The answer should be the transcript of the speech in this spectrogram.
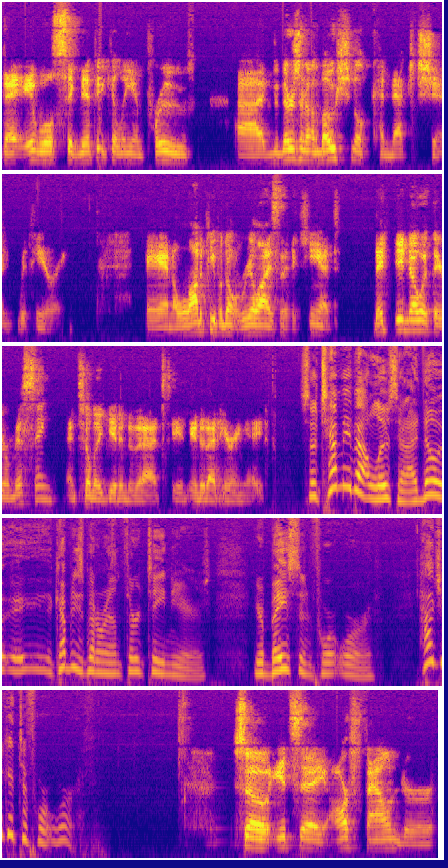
that it will significantly improve. Uh, there's an emotional connection with hearing, and a lot of people don't realize that they can't they didn't know what they were missing until they get into that into that hearing aid. So tell me about Lucid. I know uh, the company's been around 13 years. You're based in Fort Worth. How'd you get to Fort Worth? So it's a our founder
